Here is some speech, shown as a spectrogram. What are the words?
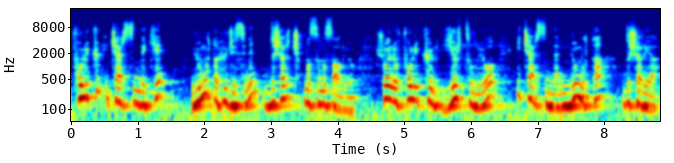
folikül içerisindeki yumurta hücresinin dışarı çıkmasını sağlıyor. Şöyle folikül yırtılıyor. içerisinden yumurta dışarıya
